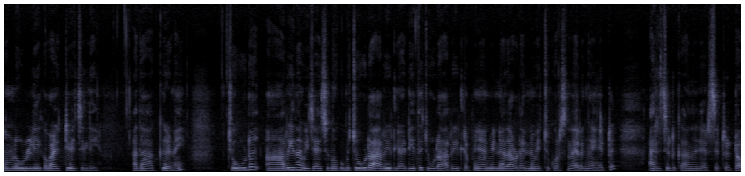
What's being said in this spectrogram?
നമ്മൾ ഉള്ളിയൊക്കെ വഴറ്റി വെച്ചില്ലേ അതാക്കുകയാണേ ചൂട് ആറിയെന്നാണ് വിചാരിച്ച് നോക്കുമ്പോൾ ചൂട് ആറിയിട്ടില്ല അടിയത്തെ ചൂട് ആറിയിട്ടില്ല. അപ്പോൾ ഞാൻ പിന്നെ അത് അവിടെ തന്നെ വെച്ചു. കുറച്ച് നേരം കഴിഞ്ഞിട്ട് അരച്ചെടുക്കാമെന്ന് വിചാരിച്ചിട്ട് കേട്ടോ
